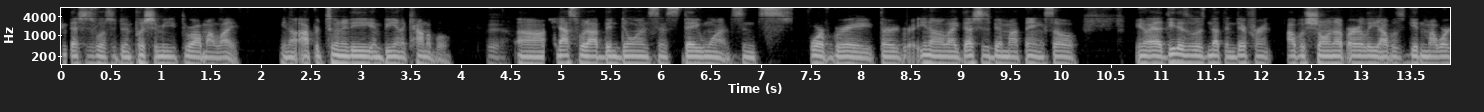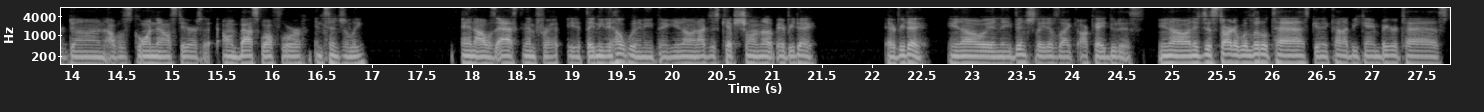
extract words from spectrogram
think that's just what's been pushing me throughout my life. You know, opportunity and being accountable. Yeah. Um, and that's what I've been doing since day one, since fourth grade, third grade. You know, like that's just been my thing. So, you know, Adidas was nothing different. I was showing up early. I was getting my work done. I was going downstairs on basketball floor intentionally, and I was asking them for if they needed help with anything. You know, and I just kept showing up every day, every day. You know, and eventually it was like, okay, do this. You know, and it just started with little tasks, and it kind of became bigger tasks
